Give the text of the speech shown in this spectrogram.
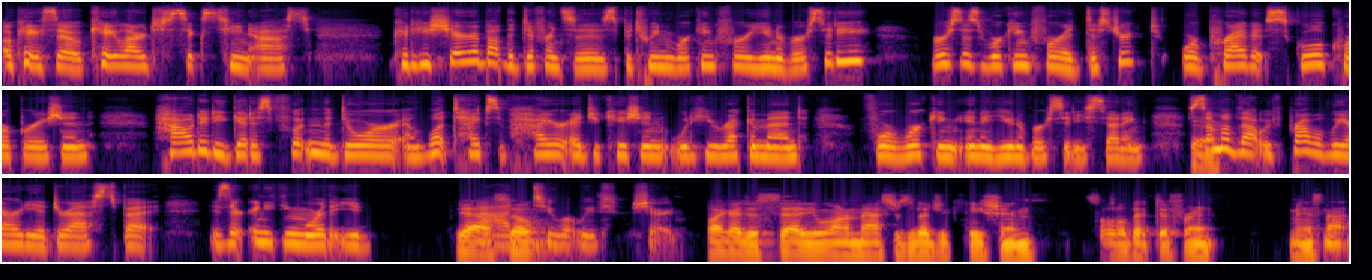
Okay, so K Large 16 asked, could he share about the differences between working for a university versus working for a district or private school corporation? How did he get his foot in the door and what types of higher education would he recommend for working in a university setting? Yeah. Some of that we've probably already addressed, but is there anything more that you'd yeah, add so, to what we've shared? Like I just said, you want a master's of education. It's a little bit different. I mean, it's not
